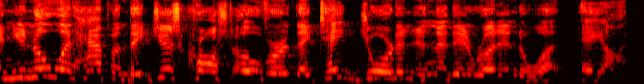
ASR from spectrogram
And you know what happened? They just crossed over, they take Jordan, and then they run into what? Ai.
